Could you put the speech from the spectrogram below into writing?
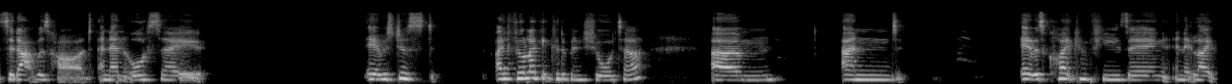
so that was hard. And then also it was just i feel like it could have been shorter. Um and it was quite confusing and it like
